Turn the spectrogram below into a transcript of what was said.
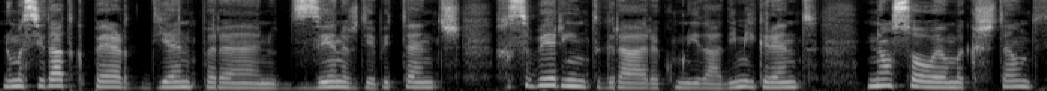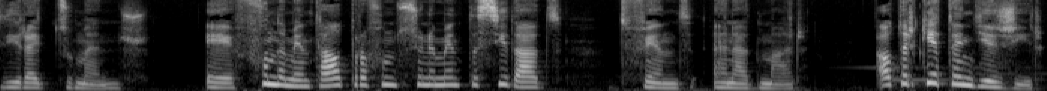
Numa cidade que perde de ano para ano dezenas de habitantes, receber e integrar a comunidade imigrante não só é uma questão de direitos humanos, é fundamental para o funcionamento da cidade, defende Ana Admar. A autarquia tem de agir,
